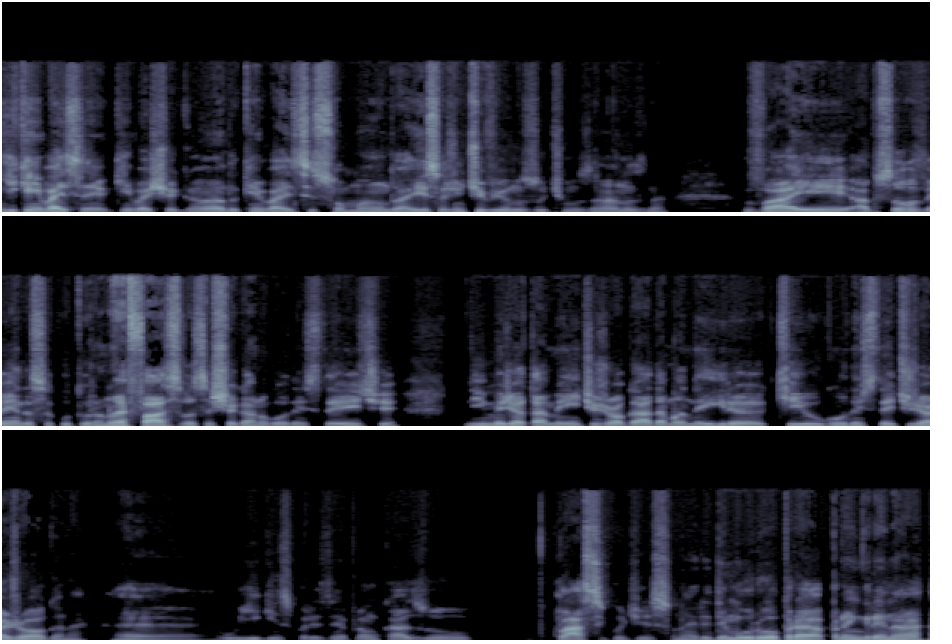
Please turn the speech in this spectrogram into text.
E quem vai, ser, quem vai chegando, quem vai se somando a isso, a gente viu nos últimos anos, né? Vai absorvendo essa cultura. Não é fácil você chegar no Golden State e imediatamente jogar da maneira que o Golden State já joga, né? É, o Wiggins, por exemplo, é um caso clássico disso, né? Ele demorou para engrenar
